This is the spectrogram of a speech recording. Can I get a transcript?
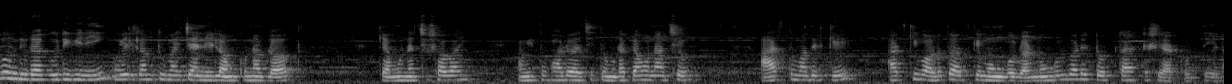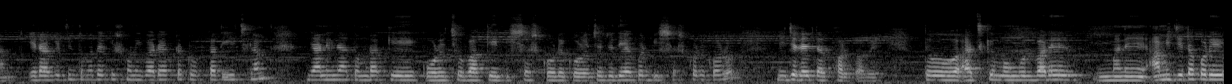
বন্ধুরা, good evening. Welcome to my channel Ankana blog. কেমন আছো সবাই? আমি তো ভালো আছি, তোমরা কেমন আছো? আজ তোমাদেরকে, আজ কি বলো তো আজকে মঙ্গলবার। মঙ্গলবারের টোটকা একটা শেয়ার করতে এলাম। এর আগে দিন তোমাদেরকে শনিবারে একটা টোটকা দিয়েছিলাম, জানি না তোমরা কে করেছ বা কে বিশ্বাস করে করেছ। যদি একবার বিশ্বাস করে করো, নিজেরাই তার ফল পাবে। তো আজকে মঙ্গলবারের মানে আমি যেটা করে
